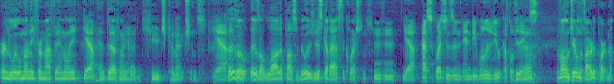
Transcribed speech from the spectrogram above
earned a little money for my family. Yeah. and definitely had huge connections. Yeah. So there's a there's a lot of possibilities. You just got to ask the questions. hmm Yeah. Ask the questions and, and be willing to do a couple of Yeah. things. Volunteer in the fire department.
